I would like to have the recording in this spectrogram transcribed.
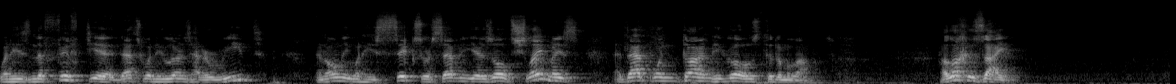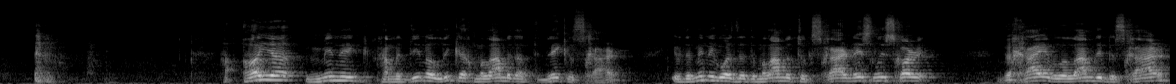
when he's in the fifth year that's when he learns how to read, and only when he's six or seven years old, Shleimes, at that point in time he goes to the melamed. Halacha Zayin. Hoya minig hamedina likach malamed at schar. If the minig was that the malamed took schar, nesli schar, v'chayev lelamdi b'schar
